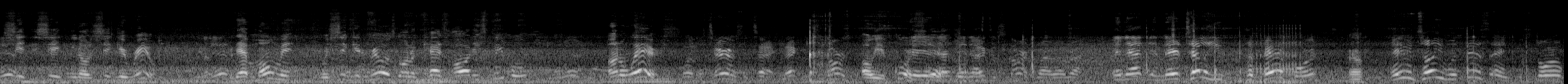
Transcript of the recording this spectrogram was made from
Yeah. Shit, the shit, you know, the shit get real. Yeah. But that moment when shit get real is gonna catch all these people unawares. Well, the terrorist attack, that can start. Oh yeah, of course. Yeah, yeah, yeah. that- that- That can start. Right, right, right. And that, and they're telling you prepare for it. Bro. They even tell you with this, hey, store up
